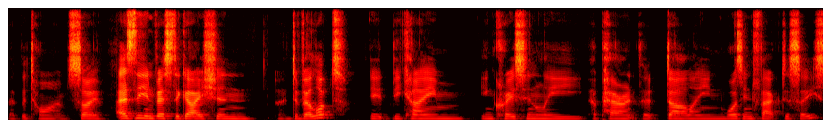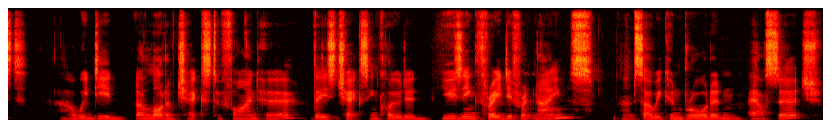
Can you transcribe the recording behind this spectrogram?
at the time. So, as the investigation uh, developed, it became increasingly apparent that Darlene was in fact deceased. Uh, we did a lot of checks to find her. These checks included using three different names um, so we can broaden our search.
